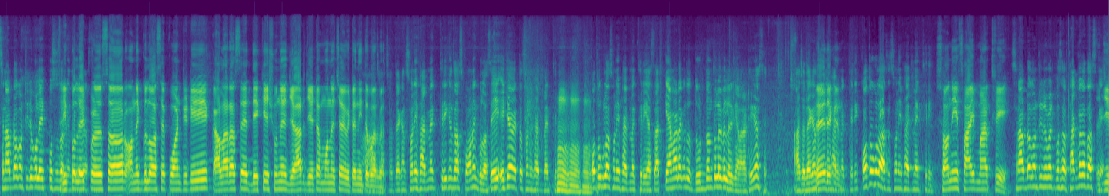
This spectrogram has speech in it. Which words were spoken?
Snapdragon triple eight processor triple eight processor অনেকগুলো আছে কোয়ান্টিটি কালার আছে দেখে শুনে যার যেটা মনে চায় ওইটা নিতে পারবেন আচ্ছা দেখেন সোনি ফাইভ মার্ক থ্রি কিন্তু আজকে অনেকগুলো আছে। এই- এটাও একটা সোনি ফাইভ মার্ক থ্রি হুম হুম কতগুলো সোনি ফাইভ মার্ক থ্রি আছে? আর ক্যামেরাটা কিন্তু দুর্দান্ত লেভেলের ক্যামেরা ঠিক আছে? আচ্ছা দেখেন এই দেখেন। 5 কতগুলো আছে Sony five mark three Sony five mark three Snapdragon triple eight processor থাকবে কত আজকে? জি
